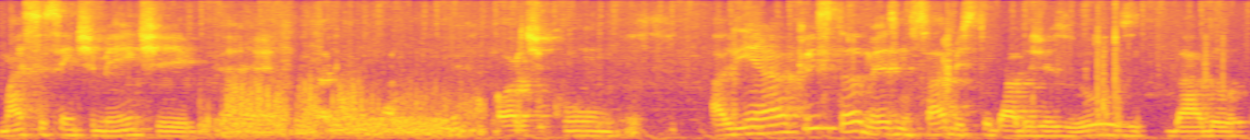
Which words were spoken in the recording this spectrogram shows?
mais recentemente é, forte com a linha cristã mesmo, sabe? Estudado Jesus, estudado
